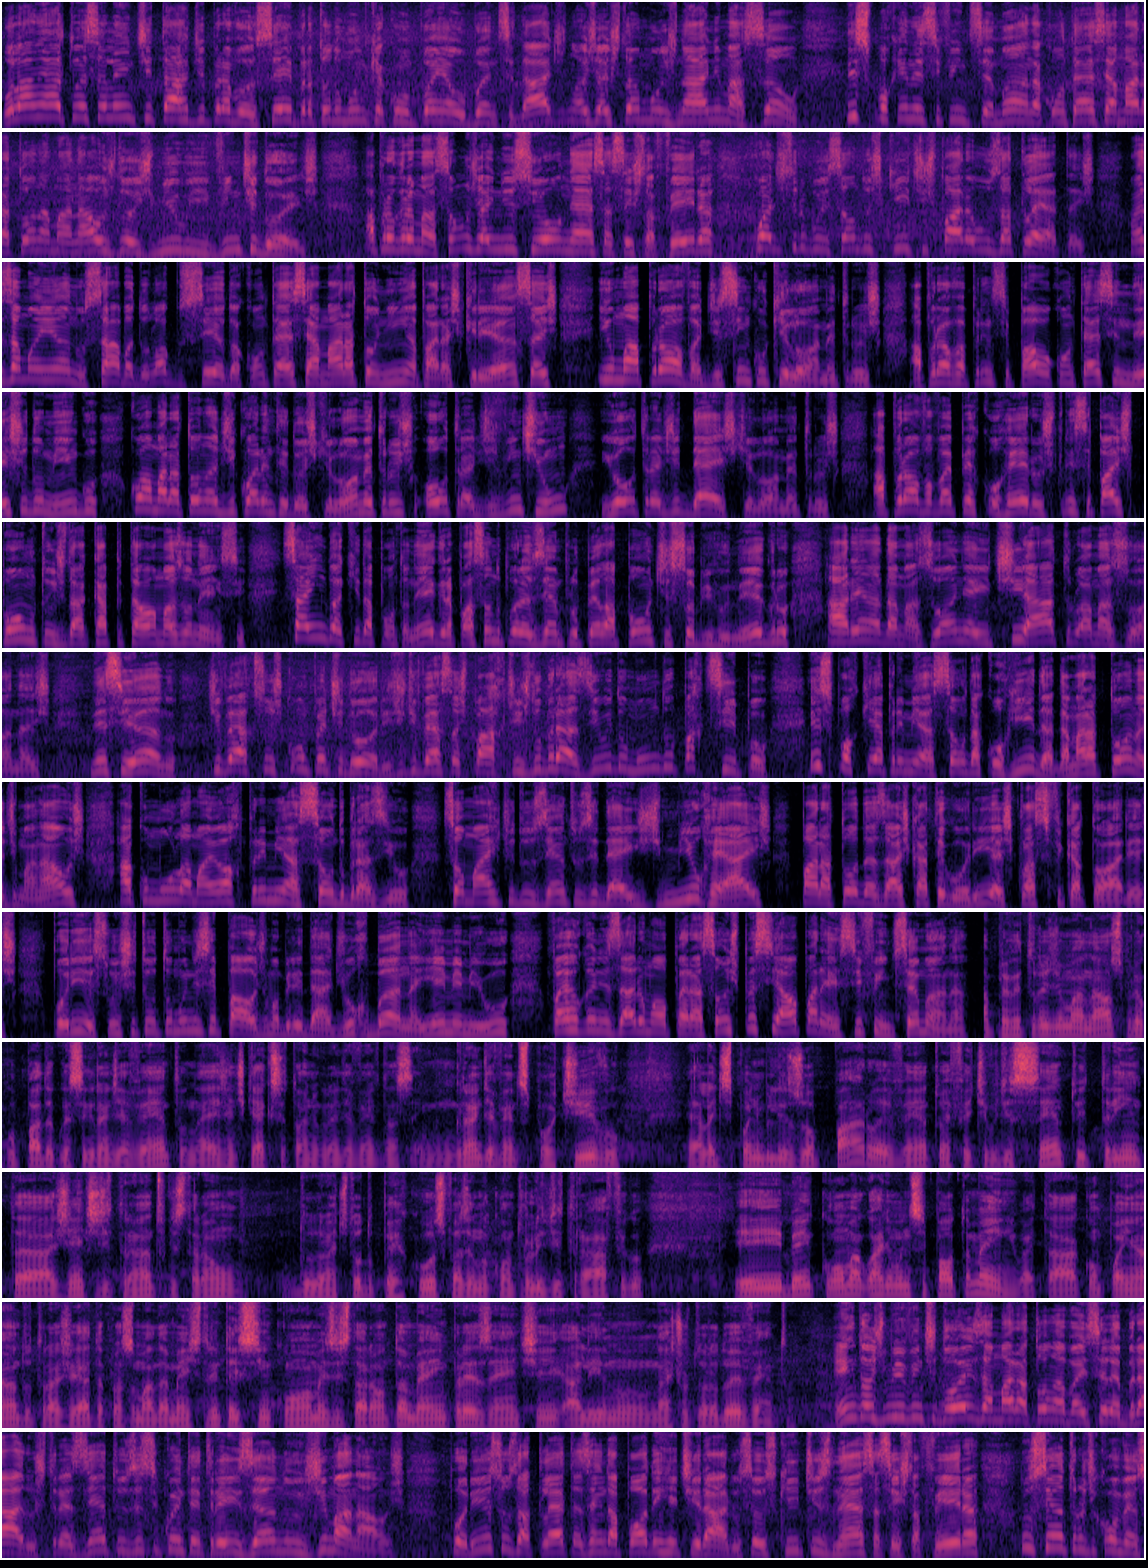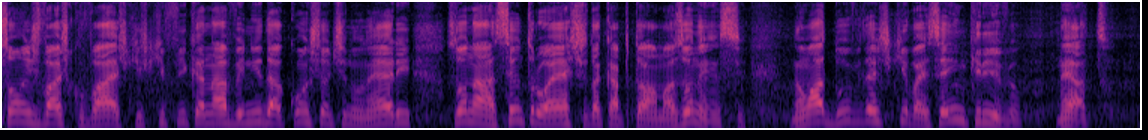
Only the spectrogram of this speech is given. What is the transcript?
Olá, Neto. Excelente tarde para você e para todo mundo que acompanha o Band Cidade. Nós já estamos na animação. Isso porque nesse fim de semana acontece a Maratona Manaus 2022. A programação já iniciou nessa sexta-feira com a distribuição dos kits para os atletas. Mas amanhã, no sábado, logo cedo, acontece a maratoninha para as crianças e uma prova de 5 quilômetros. A prova principal acontece neste domingo com a maratona de 42 quilômetros, outra de 21 e outra de 10 quilômetros. A prova vai percorrer os principais pontos da capital amazonense. Saindo aqui da Ponta Negra, passando, por exemplo, pela Ponte sobre Rio Negro, Arena da Amazônia e Teatro Amazonas. Nesse ano, diversos competidores de diversas partes do Brasil e do mundo participam. Isso porque a premiação da corrida da Maratona de Manaus acumula a maior premiação do Brasil. São mais de 210 mil reais para todas as categorias classificatórias. Por isso, o Instituto Municipal de Mobilidade Urbana e MMU vai organizar uma operação especial para esse fim de semana. A Prefeitura de Manaus, preocupada com esse grande evento, né, a gente quer que se torne um grande evento, um grande evento esportivo, ela disponibilizou para o evento um efetivo de 130 agentes de trânsito que estarão durante todo o percurso fazendo o controle de tráfego e bem como a Guarda Municipal também vai estar acompanhando o trajeto, aproximadamente 35 homens estarão também presentes ali no, na estrutura do evento. Em 2022, a maratona vai celebrar os 353 anos de Manaus. Por isso, os atletas ainda podem retirar os seus kits nesta sexta-feira no Centro de Convenções Vasco Vasques, que fica na Avenida Constantino Neri, zona centro-oeste da capital amazonense. Não há dúvidas de que vai ser incrível. Neto.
